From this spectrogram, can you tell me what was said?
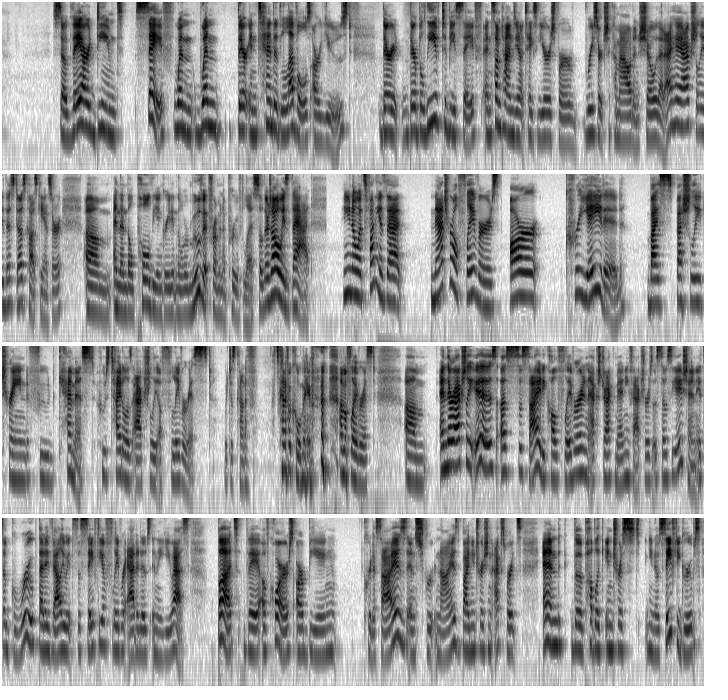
So they are deemed safe when when their intended levels are used. They're they're believed to be safe, and sometimes you know it takes years for research to come out and show that hey, actually this does cause cancer, um, and then they'll pull the ingredient, they'll remove it from an approved list. So there's always that. And, you know what's funny is that natural flavors are created by specially trained food chemists whose title is actually a flavorist, which is kind of that's kind of a cool name. I'm a flavorist. Um, and there actually is a society called Flavor and Extract Manufacturers Association. It's a group that evaluates the safety of flavor additives in the US. But they, of course, are being criticized and scrutinized by nutrition experts and the public interest, you know, safety groups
